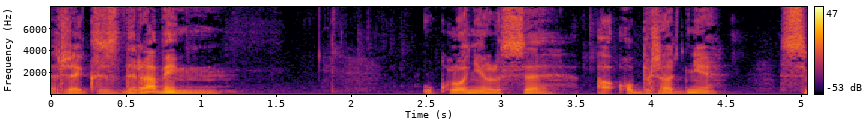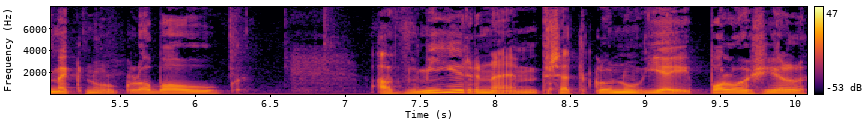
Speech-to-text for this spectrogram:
řekl zdravím. Uklonil se a obřadně smeknul klobouk a v mírném předklonu jej položil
